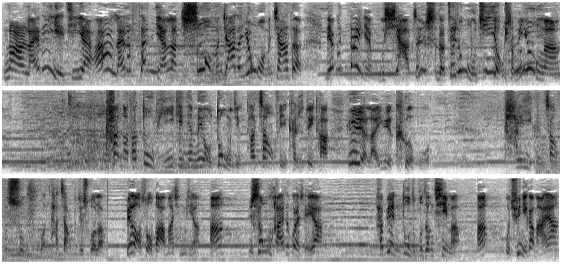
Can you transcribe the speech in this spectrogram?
哪儿来的野鸡呀？啊，来了三年了，吃我们家的，用我们家的，连个蛋也不下，真是的，这种母鸡有什么用啊？她肚皮一天天没有动静，她丈夫也开始对她越来越刻薄。她一跟丈夫诉苦，她丈夫就说了：“别老说我爸妈行不行啊？你生不孩子怪谁呀？还怨你肚子不争气吗？啊，我娶你干嘛呀？”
